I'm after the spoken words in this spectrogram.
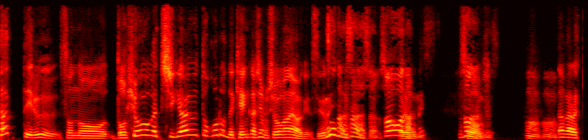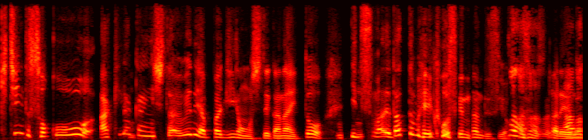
立ってる、その、土俵が違うところで喧嘩してもしょうがないわけですよねそう。なんです、そうなんですよ。そうなんです。そうなんです。うんうん。だから、きちんとそこを明らかにした上で、やっぱり議論をしていかないと、いつまで経っても平行線なんですよ。そうなんです、そうなんです。カレーはあの、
